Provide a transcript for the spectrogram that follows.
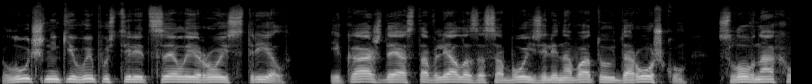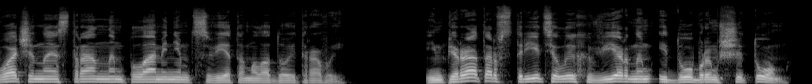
Лучники выпустили целый рой стрел, и каждая оставляла за собой зеленоватую дорожку, словно охваченная странным пламенем цвета молодой травы. Император встретил их верным и добрым щитом,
